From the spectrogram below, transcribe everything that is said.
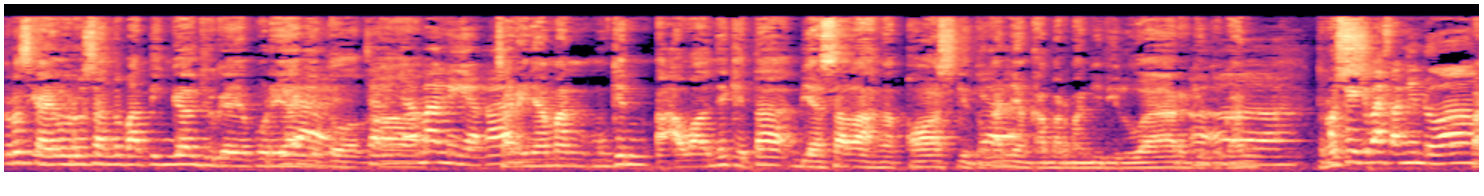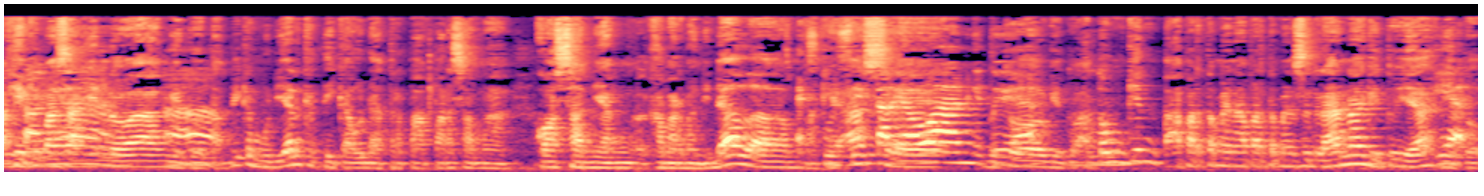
Terus kayak urusan tempat tinggal juga ya Pur ya, Ya, gitu. cari Uh, nyaman nih ya kan? Cari nyaman. Mungkin awalnya kita biasalah ngekos gitu Ya. kan yang kamar mandi di luar gitu Uh, kan. uh, pakai kipas angin doang. Pakai kipas angin doang gitu. Uh, Tapi kemudian ketika udah terpapar sama kosan yang kamar mandi dalam, pakai AC, karyawan gitu betul ya. gitu. Atau mungkin apartemen-apartemen sederhana gitu ya Iya. gitu.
